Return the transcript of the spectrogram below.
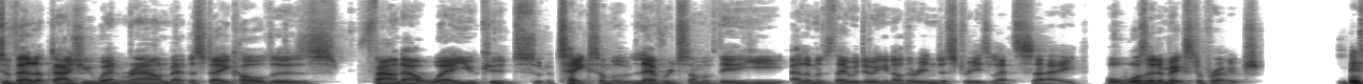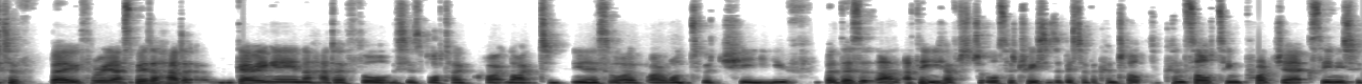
developed as you went round, met the stakeholders, found out where you could sort of take some of leverage some of the elements they were doing in other industries, let's say, or was it a mixed approach? Bit of both really. I suppose i had going in i had a thought this is what i quite like to you know so I, I want to achieve. But there's I think you have to also treat it as a bit of a consult, consulting project. So you need to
